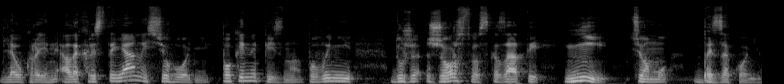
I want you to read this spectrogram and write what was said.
для України. Але християни сьогодні, поки не пізно, повинні дуже жорстко сказати ні цьому беззаконню.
